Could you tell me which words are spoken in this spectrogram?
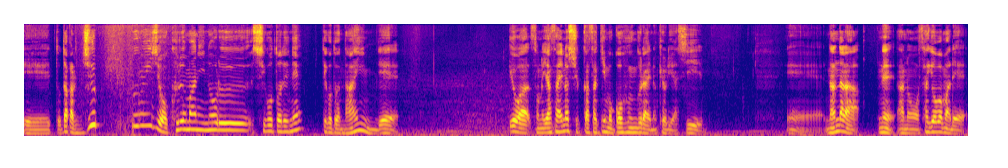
えー、っと、だから10分以上車に乗る仕事でね、ってことがないんで、要はその野菜の出荷先も5分ぐらいの距離やし、えー、なんならね、あの、作業場まで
